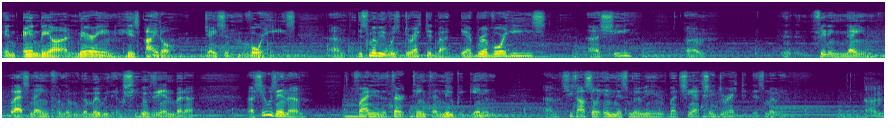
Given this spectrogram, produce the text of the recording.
and, and beyond, marrying his idol, Jason Voorhees. Um, this movie was directed by Deborah Voorhees. Uh, she, um, fitting name, last name for the, the movie that she was in, but uh, uh, she was in um, Friday the 13th, A New Beginning. Um, she's also in this movie, but she actually directed this movie. Um,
